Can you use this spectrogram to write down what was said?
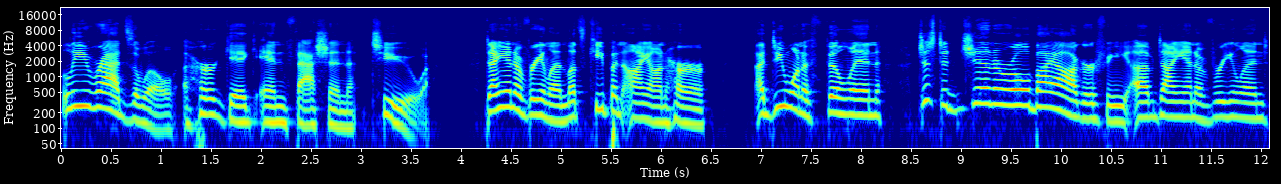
Lee Radziwill her gig in fashion too. Diana Vreeland, let's keep an eye on her I do want to fill in just a general biography of Diana Vreeland.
